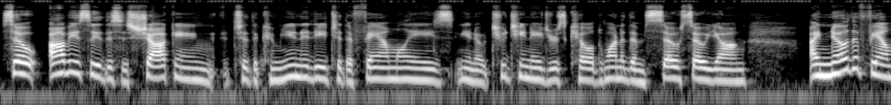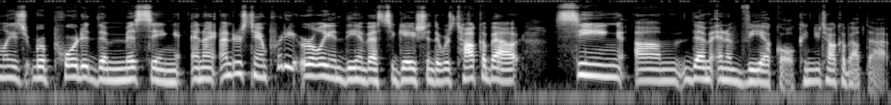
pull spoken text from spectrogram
So obviously, this is shocking to the community, to the families. You know, two teenagers killed, one of them so, so young. I know the families reported them missing, and I understand pretty early in the investigation there was talk about seeing um, them in a vehicle. Can you talk about that?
